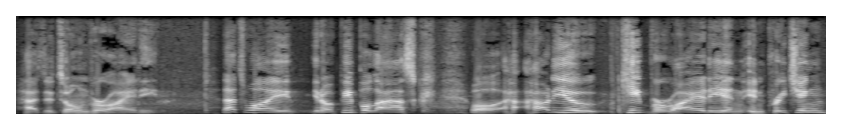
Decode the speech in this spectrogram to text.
has its own variety. That's why, you know, people ask, well, how do you keep variety in, in preaching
